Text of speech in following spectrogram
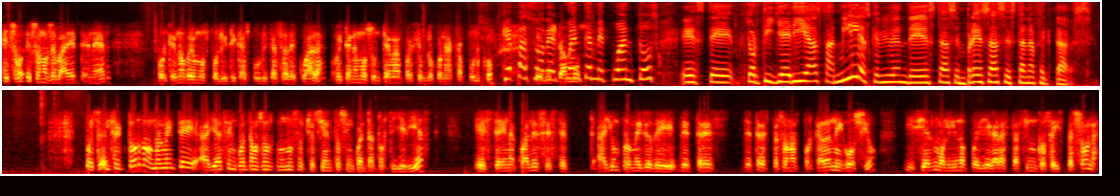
eso, eso no se va a detener porque no vemos políticas públicas adecuadas. Hoy tenemos un tema, por ejemplo, con Acapulco. ¿Qué pasó? A ver, cuénteme cuántos este tortillerías, familias que viven de estas empresas están afectadas. Pues el sector normalmente allá se encuentra más con unos 850 tortillerías, este, en las cuales este, hay un promedio de, de tres de tres personas por cada negocio y si es molino puede llegar hasta cinco o seis personas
